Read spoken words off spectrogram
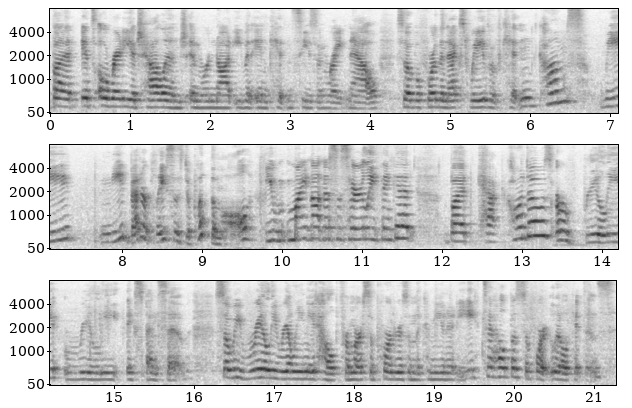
but it's already a challenge and we're not even in kitten season right now. So before the next wave of kitten comes, we need better places to put them all. You might not necessarily think it, but cat condos are really, really expensive. So we really, really need help from our supporters in the community to help us support little kittens.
